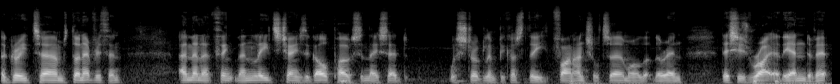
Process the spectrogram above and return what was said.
agreed terms, done everything, and then I think then Leeds changed the goalposts and they said we're struggling because of the financial turmoil that they're in. This is right at the end of it.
